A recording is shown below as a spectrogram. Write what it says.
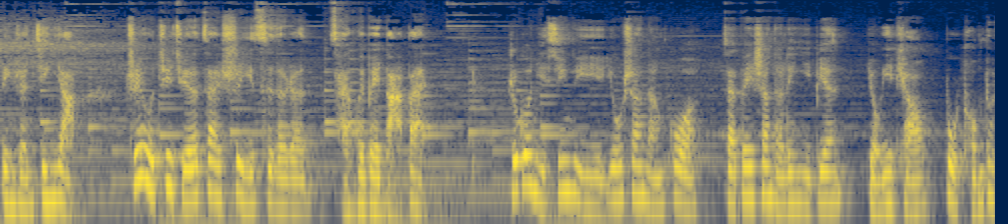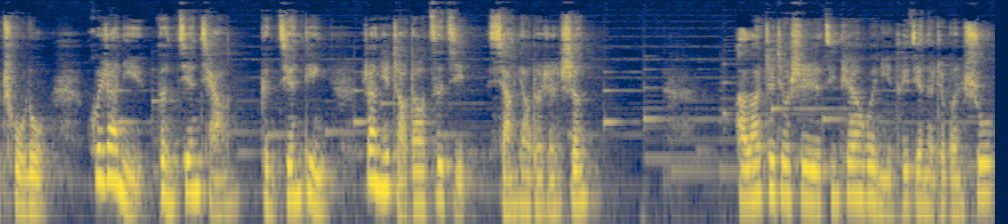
令人惊讶。只有拒绝再试一次的人，才会被打败。如果你心里忧伤难过，在悲伤的另一边有一条不同的出路，会让你更坚强、更坚定，让你找到自己想要的人生。好了，这就是今天为你推荐的这本书，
